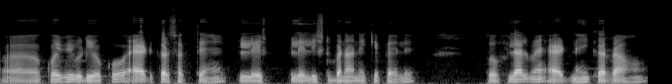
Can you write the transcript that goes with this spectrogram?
आ, कोई भी वीडियो को ऐड कर सकते हैं प्ले प्लेलिस्ट बनाने के पहले। तो फ़िलहाल मैं ऐड नहीं कर रहा हूँ।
